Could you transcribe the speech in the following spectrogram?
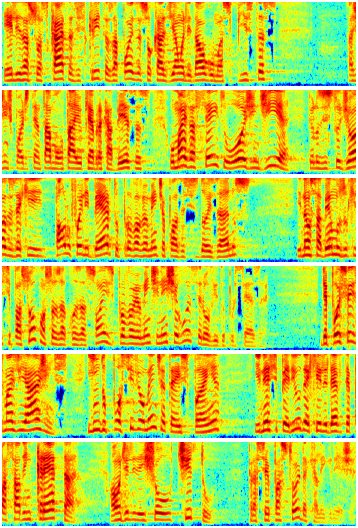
Ele, nas suas cartas escritas após essa ocasião, ele dá algumas pistas. A gente pode tentar montar aí o quebra-cabeças. O mais aceito hoje em dia pelos estudiosos é que Paulo foi liberto, provavelmente após esses dois anos, e não sabemos o que se passou com suas acusações, e provavelmente nem chegou a ser ouvido por César. Depois fez mais viagens, indo possivelmente até a Espanha, e nesse período é que ele deve ter passado em Creta, onde ele deixou Tito para ser pastor daquela igreja,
